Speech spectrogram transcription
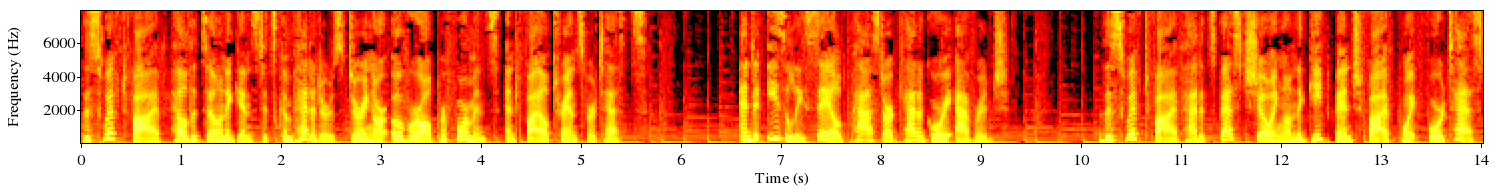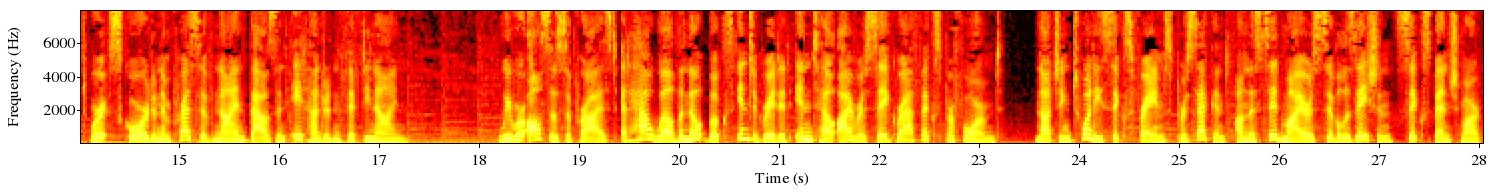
the Swift 5 held its own against its competitors during our overall performance and file transfer tests. And it easily sailed past our category average. The Swift 5 had its best showing on the Geekbench 5.4 test where it scored an impressive 9,859. We were also surprised at how well the notebook's integrated Intel Iris Xe graphics performed, notching 26 frames per second on the Sid Meier's Civilization 6 benchmark.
